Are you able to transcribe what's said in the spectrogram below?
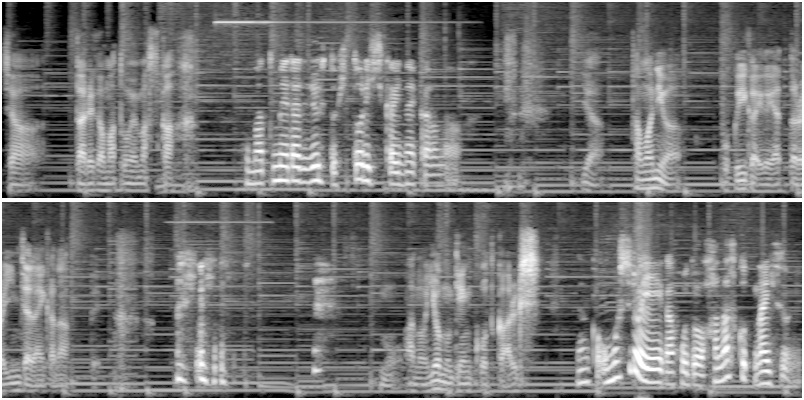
じゃあ、誰がまとめますか？まとめられる人一人しかいないからな。いや、たまには僕以外がやったらいいんじゃないかなって。もう、あの、読む原稿とかあるし。なんか面白い映画ほど話すことないですよね。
